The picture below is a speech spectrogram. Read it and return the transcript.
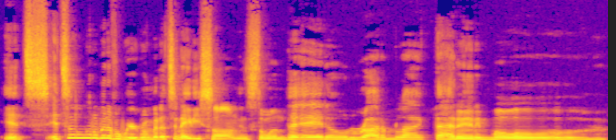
it's it's a little bit of a weird one, but it's an '80s song. It's the one they don't write 'em like that anymore.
